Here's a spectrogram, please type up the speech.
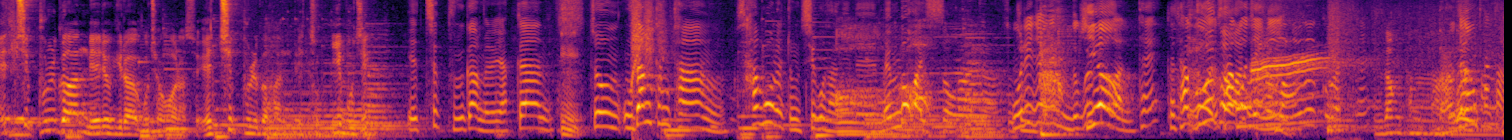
예측 불가한 매력이라고 적어놨어요. 예측 불가한 예측. 이게 뭐지? 예측 불가면 약간 좀 우당탕탕 사고를 좀 치고 다니는 멤버가 있어. 우리 중에서 누굴. 같아? 그 사고 것 사고쟁이 같아? 누굴 것 같아? 우당탕탕. 우당탕탕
